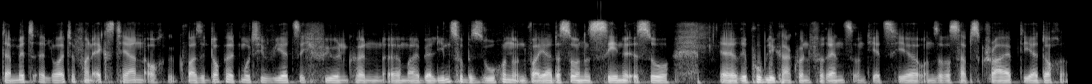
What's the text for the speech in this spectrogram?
damit äh, Leute von extern auch quasi doppelt motiviert sich fühlen können, äh, mal Berlin zu besuchen. Und weil ja das so eine Szene ist, so äh, Republika-Konferenz und jetzt hier unsere Subscribe, die ja doch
